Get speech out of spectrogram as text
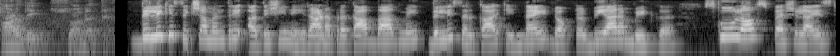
हार्दिक स्वागत है। दिल्ली की शिक्षा मंत्री अतिशी ने राणा प्रताप बाग में दिल्ली सरकार की नई doctor B R Ambedkar school of specialised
